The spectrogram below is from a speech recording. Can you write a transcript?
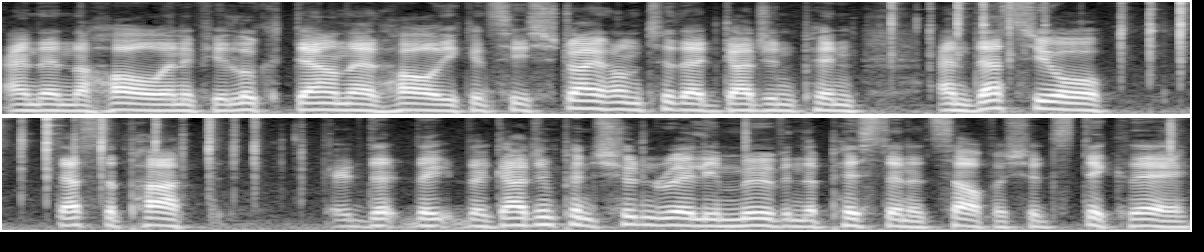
and then the hole. And if you look down that hole you can see straight onto that gudgeon pin. And that's your that's the part the, the, the gudgeon pin shouldn't really move in the piston itself. It should stick there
